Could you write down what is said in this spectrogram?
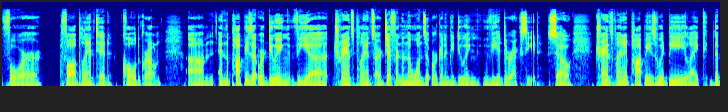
for fall planted, cold grown. Um, and the poppies that we're doing via transplants are different than the ones that we're going to be doing via direct seed. So, transplanted poppies would be like the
